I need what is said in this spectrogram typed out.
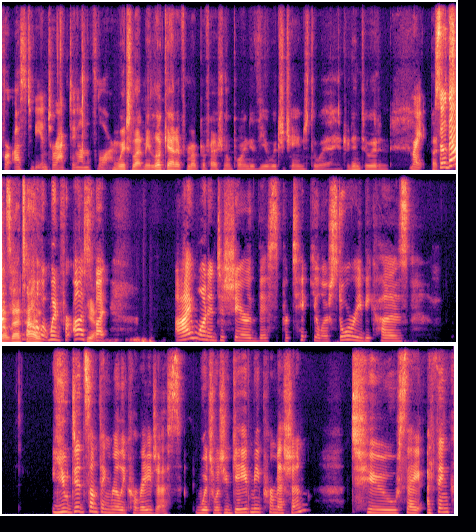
for us to be interacting on the floor. which let me look at it from a professional point of view, which changed the way I entered into it. And Right. But- so so that's, that's how, how- it went for us. yeah. But I wanted to share this particular story because you did something really courageous, which was you gave me permission to say, I think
